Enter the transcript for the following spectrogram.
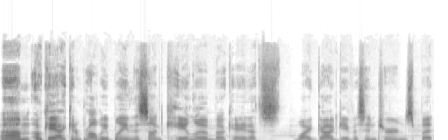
Um, okay, I can probably blame this on Caleb. Okay, that's why God gave us interns, but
